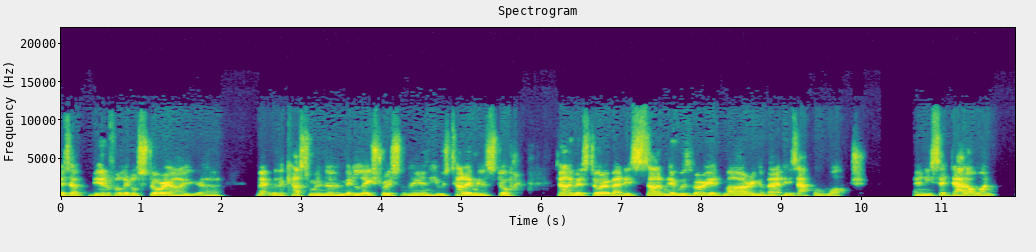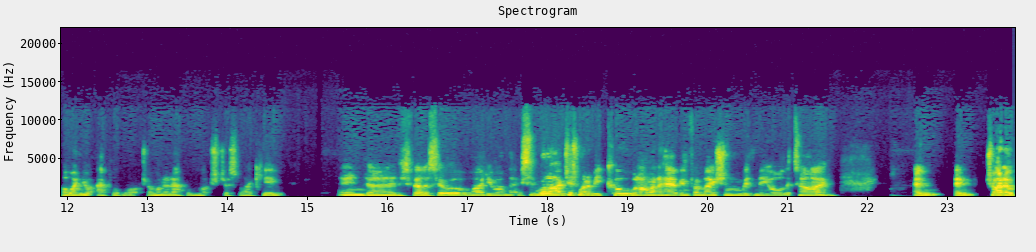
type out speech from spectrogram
There's a beautiful little story. I uh, met with a customer in the Middle East recently, and he was telling me a story telling me a story about his son who was very admiring about his Apple Watch. And he said, Dad, I want, I want your Apple Watch. I want an Apple Watch just like you. And uh, this fellow said, Well, why do you want that? He said, Well, I just want to be cool. I want to have information with me all the time. And, and trying to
